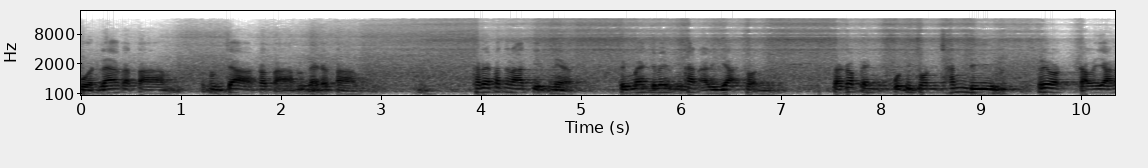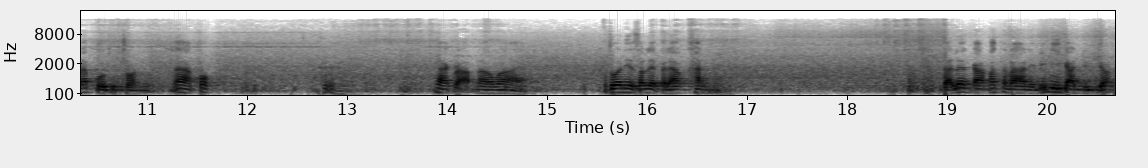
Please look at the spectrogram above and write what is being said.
บวชแล้วก็ตามพระเจ้าก็ตามรุ่นไหนก็ตาม ถ้าได้พัฒนาจิตเนี่ย ถึงแม้จะไม่ถึงขั้นอริยชน แต่ก็เป็นปุถุชนชั้นดี เรียกว่ากัลยาณปุถุชนน่าพบน่ากราบน่าไหว้ตัวนี้สำเร็จไปแล้วขั้น แต่เรื่องการพัฒนาเนี่ยไม่มีการหยุดหย่อน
